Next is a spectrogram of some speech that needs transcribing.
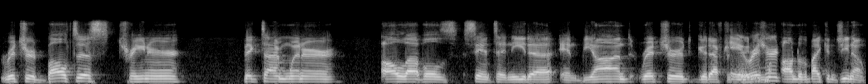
Richard Baltas, trainer, big time winner, all levels, Santa Anita and beyond. Richard, good afternoon. Hey, Richard. On to the Mike and Gino.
